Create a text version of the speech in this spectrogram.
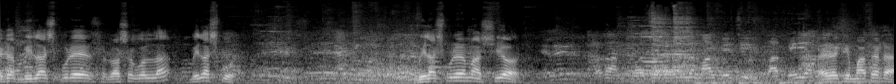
এটা বিলাসপুরের রসগোল্লা, বিলাসপুর। বিলাসপুরের মাছ শিওর এটা কি মাথাটা?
